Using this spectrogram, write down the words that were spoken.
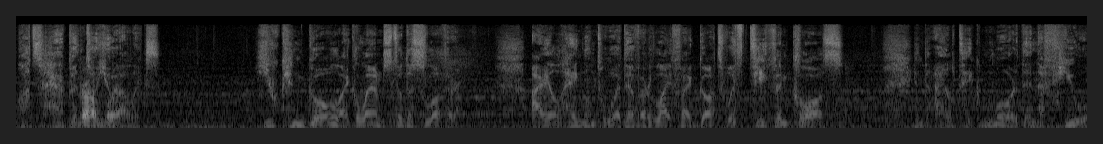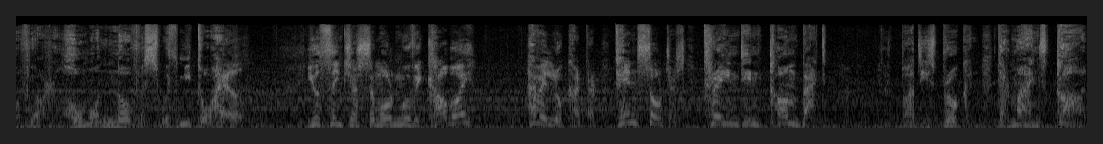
What's happened to you, Alex? You can go like lambs to the slaughter. I'll hang on to whatever life I got with teeth and claws. And I'll take more than a few of your homo novus with me to hell. You think you're some old movie cowboy? Have a look, Hunter. Ten soldiers trained in combat. Their bodies broken, their minds gone.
